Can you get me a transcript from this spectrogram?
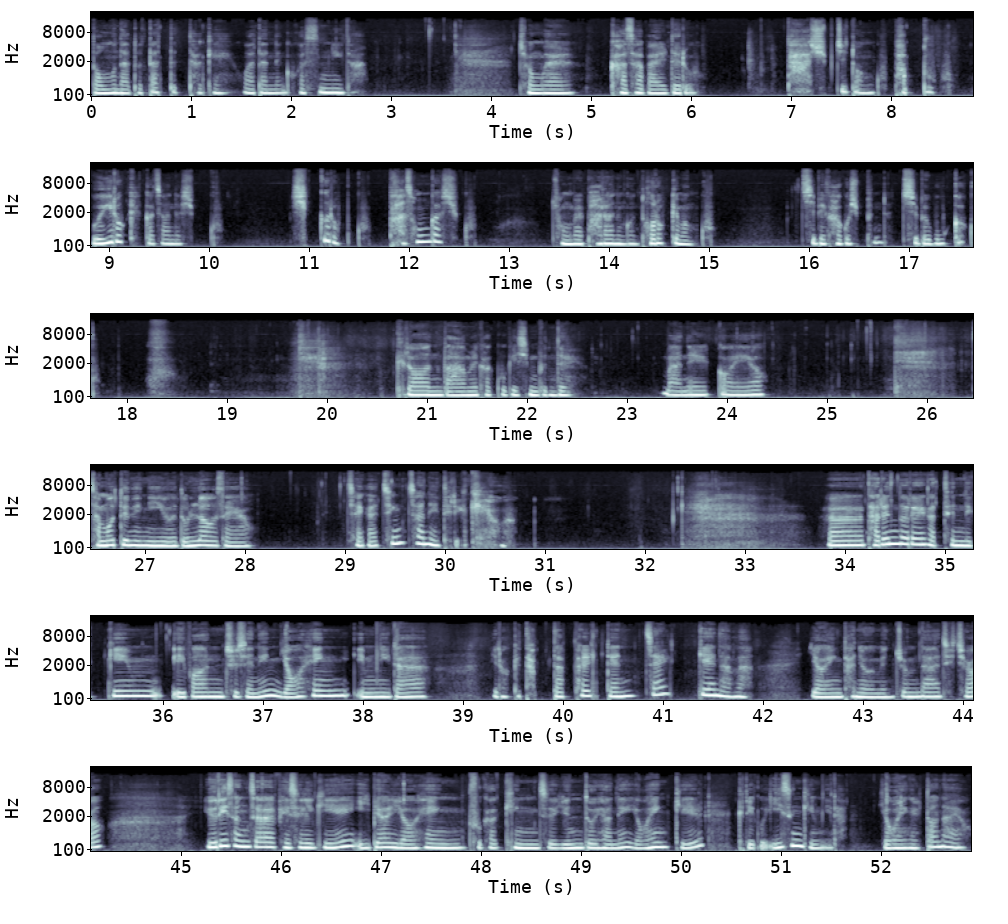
너무나도 따뜻하게 와닿는 것 같습니다. 정말 가사 말대로 다 쉽지도 않고 바쁘고 왜 이렇게까지 하나 싶고 시끄럽고 다 성가시고 정말 바라는 건 더럽게 많고 집에 가고 싶은데 집에 못 가고 그런 마음을 갖고 계신 분들 많을 거예요. 잠 못 드는 이유 놀러 오세요. 제가 칭찬해 드릴게요. 아, 다른 노래 같은 느낌 이번 주제는 여행입니다. 이렇게 답답할 땐 짧게나마 여행 다녀오면 좀 나아지죠. 유리상자 배슬기의 이별 여행, 부가킹즈 윤도현의 여행길, 그리고 이승기입니다. 여행을 떠나요.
